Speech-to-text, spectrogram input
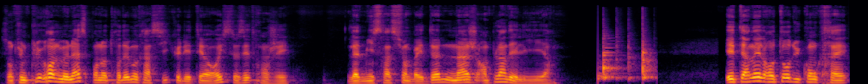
sont une plus grande menace pour notre démocratie que les terroristes étrangers. L'administration Biden nage en plein délire. Éternel retour du concret.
